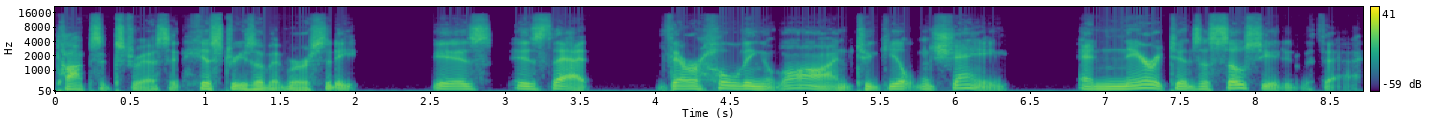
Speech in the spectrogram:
toxic stress, and histories of adversity, is is that they're holding on to guilt and shame and narratives associated with that.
